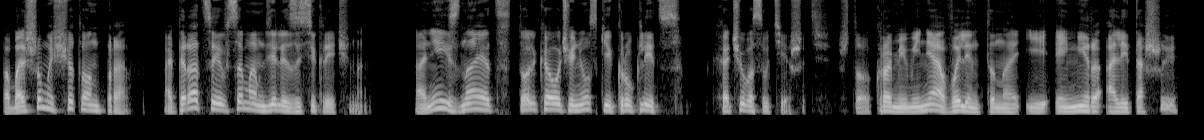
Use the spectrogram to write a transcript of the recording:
По большому счету он прав. Операция в самом деле засекречена. О ней знает только очень узкий круг лиц. Хочу вас утешить, что кроме меня, Веллингтона и эмира Алиташи,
